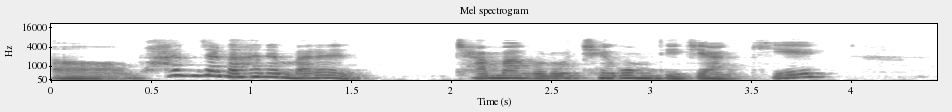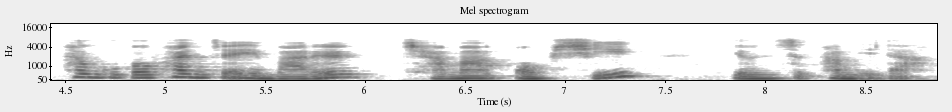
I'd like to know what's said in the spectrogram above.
어, 환자가 하는 말은 자막으로 제공되지 않기에 한국어 환자의 말을 자막 없이 연습합니다.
